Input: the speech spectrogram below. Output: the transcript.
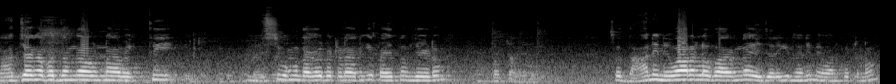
రాజ్యాంగబద్ధంగా ఉన్న వ్యక్తి దిష్టిబొమ్మ తగలబెట్టడానికి ప్రయత్నం చేయడం తప్పదు సో దాని నివారణలో భాగంగా ఇది జరిగిందని మేము అనుకుంటున్నాం.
